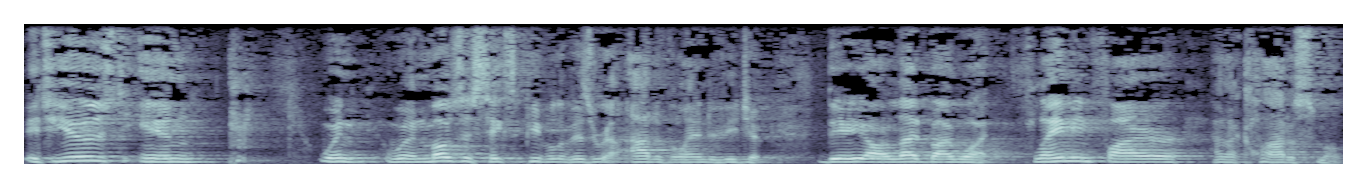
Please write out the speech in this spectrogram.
It's used in, when, when Moses takes the people of Israel out of the land of Egypt, they are led by what? Flaming fire and a cloud of smoke.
